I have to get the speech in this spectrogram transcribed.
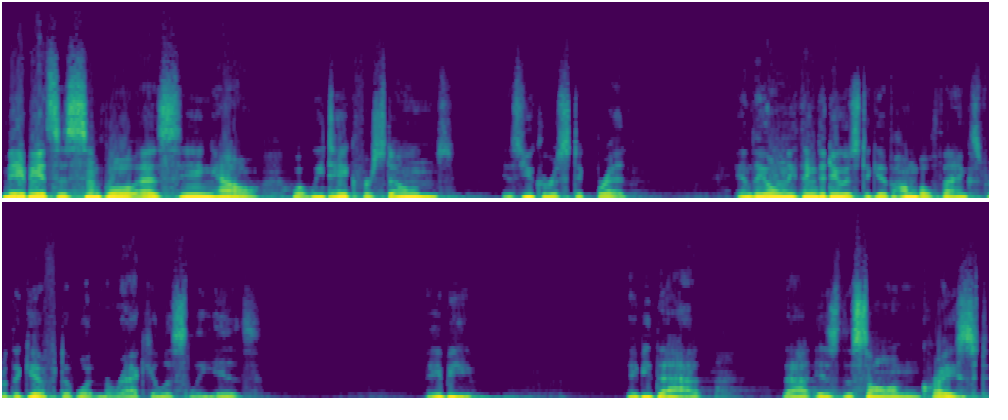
Maybe it's as simple as seeing how what we take for stones is Eucharistic bread. And the only thing to do is to give humble thanks for the gift of what miraculously is. Maybe, maybe that, that is the song Christ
